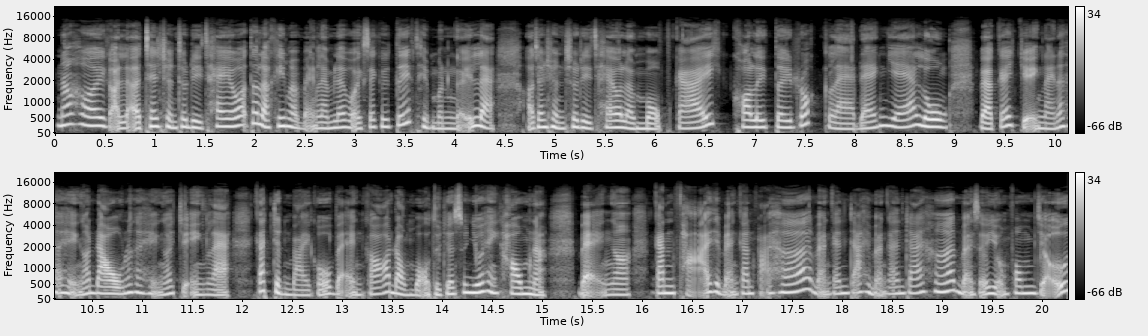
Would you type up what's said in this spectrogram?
nó hơi gọi là attention to detail á tức là khi mà bạn làm level executive thì mình nghĩ là attention to detail là một cái quality rất là đáng giá luôn. Và cái chuyện này nó thể hiện ở đâu? Nó thể hiện ở chuyện là cách trình bày của bạn có đồng bộ từ trên xuống dưới hay không nè. Bạn uh, canh phải thì bạn canh phải hết bạn canh trái thì bạn canh trái hết bạn sử dụng phông chữ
